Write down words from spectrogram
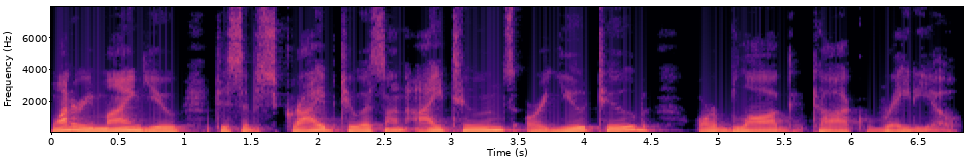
Want to remind you to subscribe to us on iTunes or YouTube or Blog Talk Radio.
